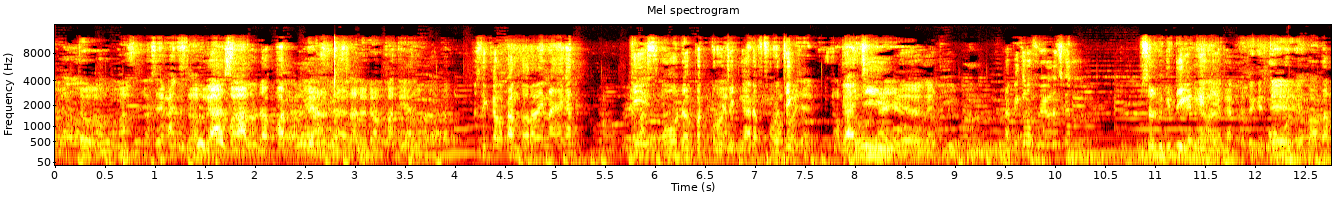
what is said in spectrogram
itu saya nggak selalu nggak dapat. selalu dapat. Ya selalu dapat ya pasti kalau kantoran yang nanya kan Ki mau dapat project nggak ada project gaji. ya gaji. Tapi kalau freelance kan bisa lebih gede kan gajinya kan? lebih gede. oh, banget.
